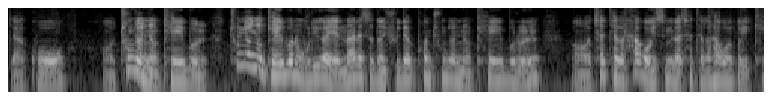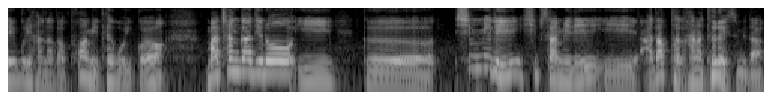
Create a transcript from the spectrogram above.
자, 고 어, 충전용 케이블 충전용 케이블은 우리가 옛날에 쓰던 휴대폰 충전용 케이블을 어, 채택을 하고 있습니다 채택을 하고 있고 이 케이블이 하나가 포함이 되고 있고요 마찬가지로 이그 10mm, 14mm 이 아답터가 하나 들어 있습니다.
